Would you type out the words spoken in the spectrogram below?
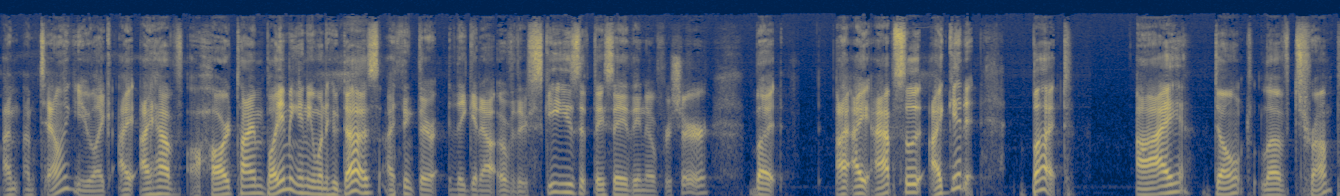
I'm I'm telling you, like I, I have a hard time blaming anyone who does. I think they're they get out over their skis if they say they know for sure. But I, I absolutely I get it. But I don't love Trump.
